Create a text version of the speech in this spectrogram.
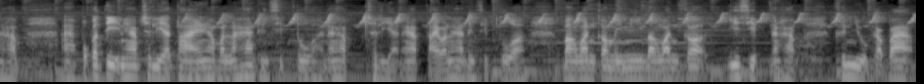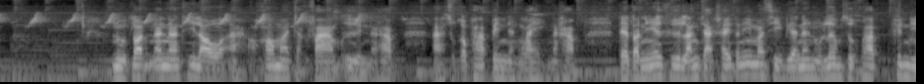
นะครับอ่าปกตินะครับเฉลี่ยตายนะครับวันละ5ถึง10 ตัวนะครับเฉลี่ยนะครับตายวันละ5ถึง10 ตัว บางวันก็ไม่มีบางวันก็ 20นะครับขึ้นอยู่กับว่าหนูตอนนั้นนะที่เราอเอาเข้ามาจากฟาร์มอื่นนะครับสุขภาพเป็นอย่างไรนะครับ แต่ตอนนี้ก็คือหลังจากใช้ตัวนี้มา 4 เดือนนะหนูเริ่มสุขภาพขึ้นดี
